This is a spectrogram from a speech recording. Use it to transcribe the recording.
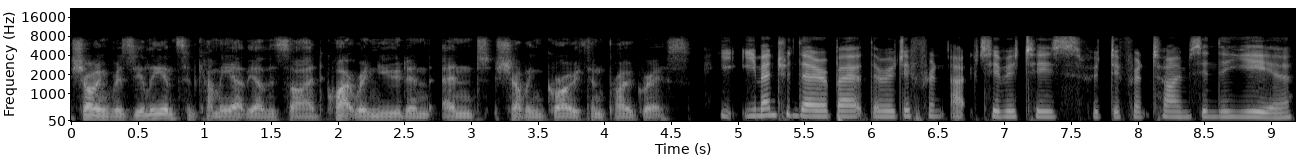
showing resilience and coming out the other side quite renewed and and showing growth and progress. You mentioned there about there are different activities for different times in the year.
